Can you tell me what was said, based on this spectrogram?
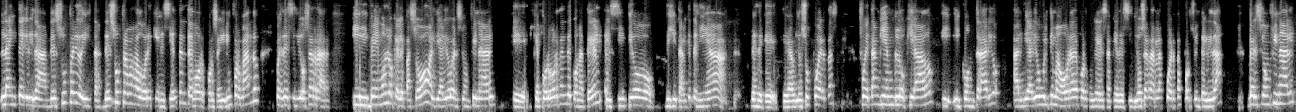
la integridad de sus periodistas, de sus trabajadores, quienes sienten temor por seguir informando, pues decidió cerrar y vemos lo que le pasó al diario Versión Final, que, que por orden de Conatel, el sitio digital que tenía desde que, que abrió sus puertas, fue también bloqueado y, y, contrario al diario Última Hora de Portuguesa, que decidió cerrar las puertas por su integridad. Versión Final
